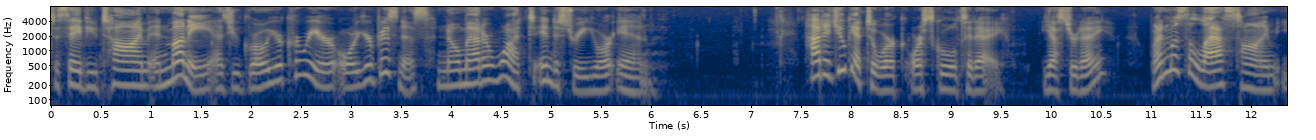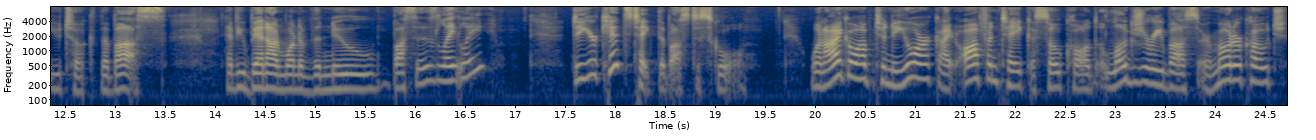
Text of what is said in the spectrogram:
to save you time and money as you grow your career or your business, no matter what industry you're in. How did you get to work or school today? Yesterday? When was the last time you took the bus? Have you been on one of the new buses lately? Do your kids take the bus to school? When I go up to New York, I often take a so called luxury bus or motor coach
